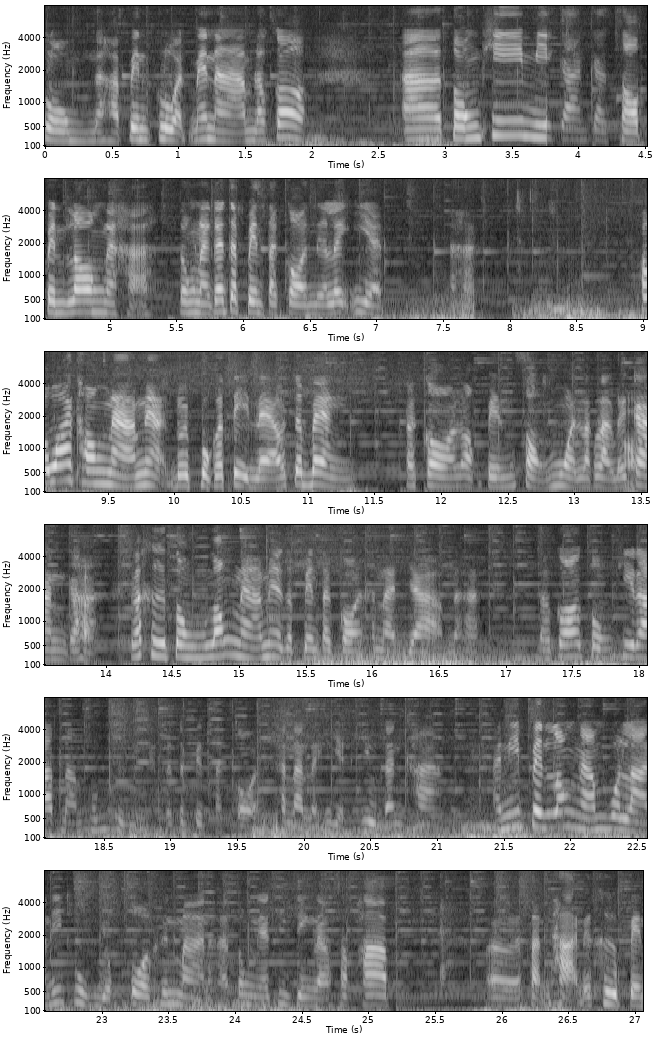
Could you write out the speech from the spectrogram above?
กลมนะคะ เป็นกรวดแม่น้ำแล้วก็อ่าตรงที่มีการกัดเซอเป็นร่องนะคะ ตรงนั้นก็จะเป็นตะกอนเนื้อละเอียดนะคะ เพราะว่าท้องน้ำเนี่ยโดยปกติแล้วจะแบ่งตะกอนออกเป็น 2 หมวดหลักๆ ด้วยกันค่ะ ก็คือตรงร่องน้ำเนี่ยจะเป็นตะกอนขนาดหยาบนะคะ แล้วก็ตรงที่ราบน้ำท่วมถึงเนี่ยก็จะเป็นตะกอนขนาดละเอียดที่อยู่ด้านข้าง อันนี้เป็นร่องน้ำโบราณที่ถูกยกตัวขึ้นมานะคะ ตรงเนี้ยจริงๆแล้วสภาพเอ่อสันฐานก็คือเป็น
